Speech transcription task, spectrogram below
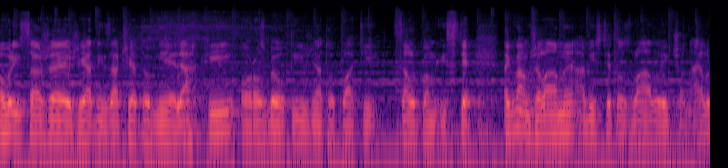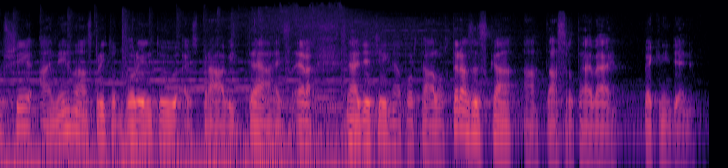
Hovorí sa, že žiadny začiatok nie je ľahký, o rozbehu týždňa to platí celkom iste. Tak vám želáme, aby ste to zvládli čo najlepšie a nech vás pritom zorientujú aj správy TASR. Nájdete ich na portáloch teraz.sk a TASR TV. Pekný deň.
